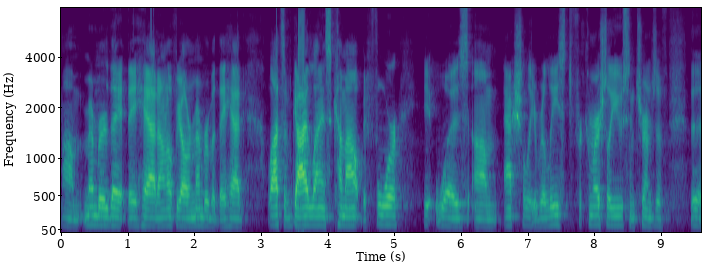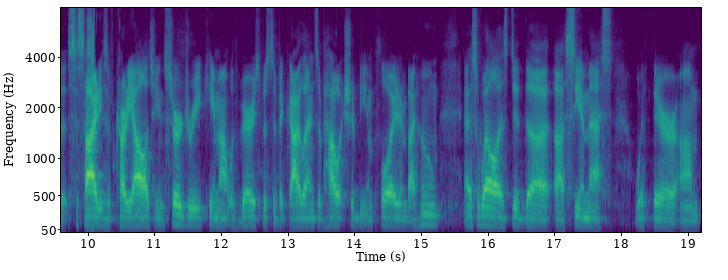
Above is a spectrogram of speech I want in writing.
Um, remember, they, they had, I don't know if you all remember, but they had lots of guidelines come out before it was um, actually released for commercial use in terms of the societies of cardiology and surgery came out with very specific guidelines of how it should be employed and by whom, as well as did the uh, CMS with their um,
